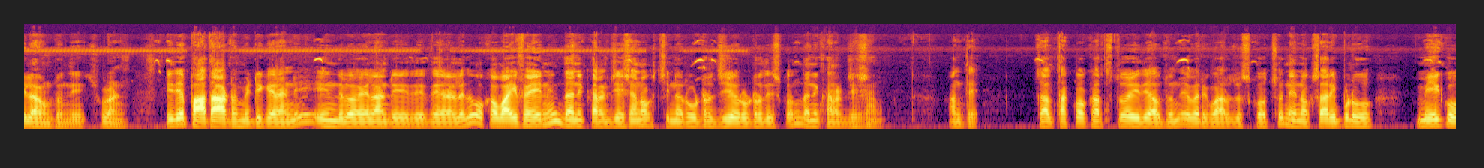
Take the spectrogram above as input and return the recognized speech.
ఇలా ఉంటుంది. చూడండి. ఇదే పాత ఆటోమేటికే అండి. ఇందులో ఎలాంటి లేదు. తేలేదు ఒక వైఫైని దానికి కనెక్ట్ చేశాను. ఒక చిన్న రూటర్ జియో రూటర్ తీసుకొని దాన్ని కనెక్ట్ చేశాను. అంతే. చాలా తక్కువ ఖర్చుతో ఇది అవుతుంది. ఎవరికి వారు చూసుకోవచ్చు. నేను ఒకసారి ఇప్పుడు మీకు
